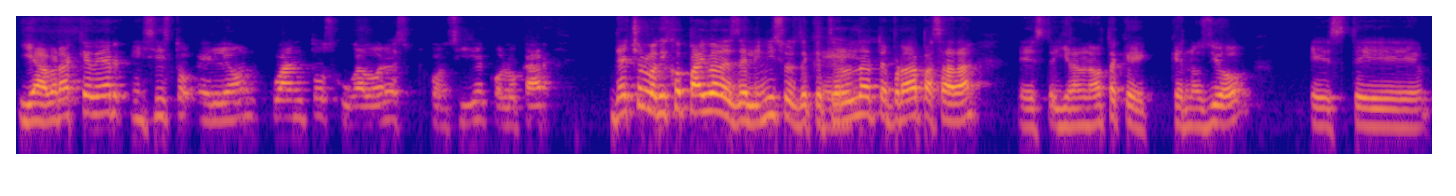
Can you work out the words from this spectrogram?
y habrá que ver, insisto, el León cuántos jugadores consigue colocar de hecho, lo dijo Paiva desde el inicio, desde que cerró la temporada pasada, este, y en la nota que, nos dio, este,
